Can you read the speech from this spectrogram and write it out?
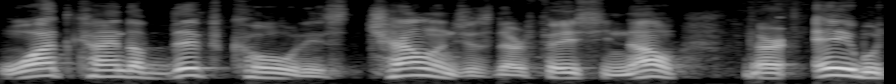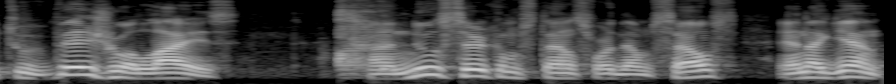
what kind of difficulties, challenges they're facing now, they're able to visualize a new circumstance for themselves. And again,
